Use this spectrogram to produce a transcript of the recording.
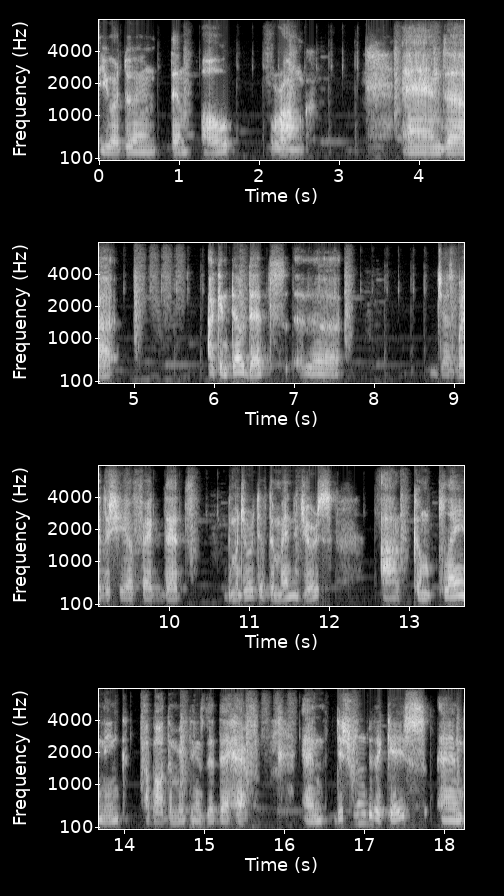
you are doing them all wrong. And uh, I can tell that uh, just by the sheer fact that the majority of the managers are complaining about the meetings that they have. And this shouldn't be the case and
